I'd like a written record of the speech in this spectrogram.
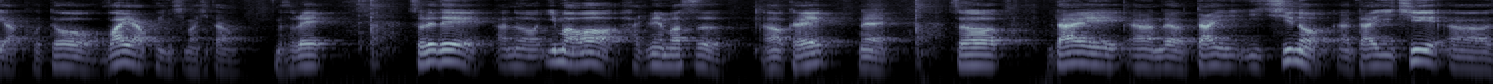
英訳と和訳にしました。それそれであの今は始めます。OK? ね。そう、第あの第一のあ第一あ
